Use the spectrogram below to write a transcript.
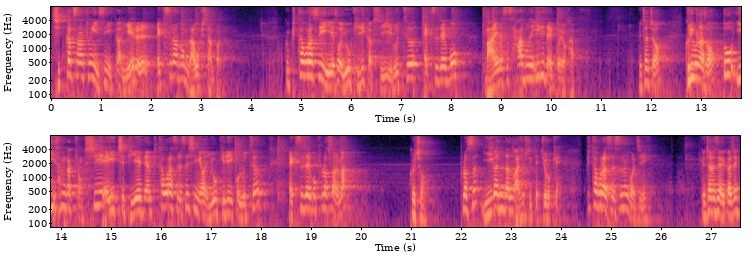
직각삼각형이 있으니까 얘를 x라고 한번 놔봅시다 한번 그럼 피타고라스에 의해서 요 길이 값이 루트 x제곱 마이너스 4분의 1이 될 거예요 값 괜찮죠? 그리고 나서 또 이 삼각형 CHB에 대한 피타고라스를 쓰시면 요 길이 있고 루트 x제곱 플러스 얼마? 그렇죠. 플러스 2가 된다는 거 아실 수 있겠죠. 이렇게 피타고라스를 쓰는 거지. 괜찮으세요? 여기까지?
